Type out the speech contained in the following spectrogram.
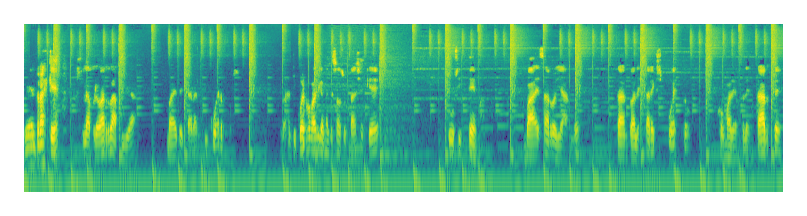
Mientras que la prueba rápida va a detectar anticuerpos. Los anticuerpos básicamente son sustancias que tu sistema va desarrollando tanto al estar expuesto como al enfrentarse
